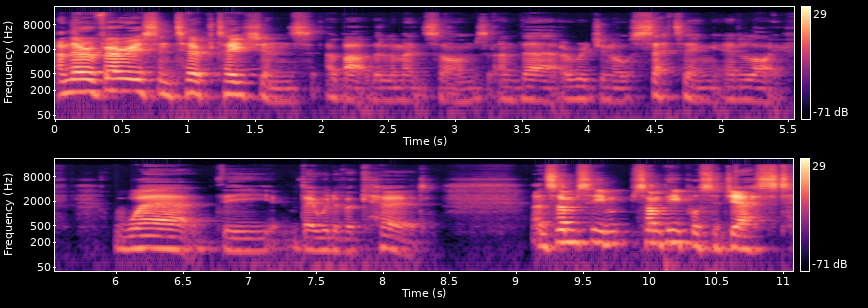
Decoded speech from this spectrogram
And there are various interpretations about the Lament Psalms and their original setting in life, where the they would have occurred. And some seem, some people suggest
